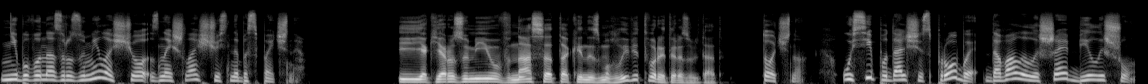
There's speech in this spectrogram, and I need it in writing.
ніби вона зрозуміла, що знайшла щось небезпечне. І, як я розумію, в НАСА так і не змогли відтворити результат? Точно. Усі подальші спроби давали лише білий шум.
